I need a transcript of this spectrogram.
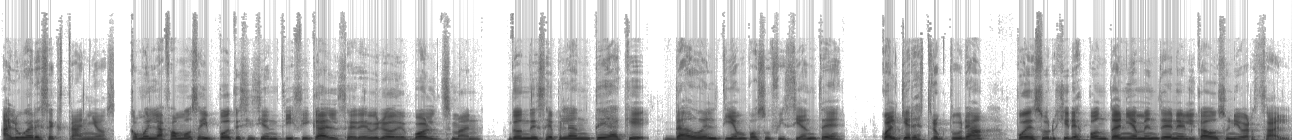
a lugares extraños, como en la famosa hipótesis científica del cerebro de Boltzmann, donde se plantea que, dado el tiempo suficiente, cualquier estructura puede surgir espontáneamente en el caos universal,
